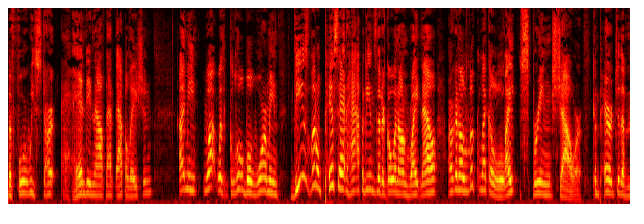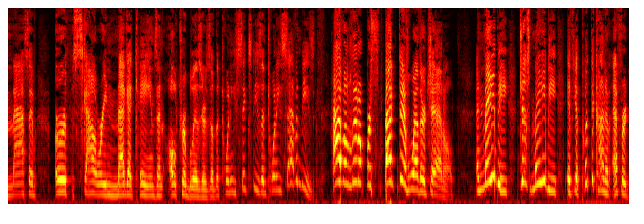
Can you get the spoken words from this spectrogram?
before we start handing out that appellation? I mean, what with global warming, these little pissant happenings that are going on right now are going to look like a light spring shower compared to the massive earth scouring mega canes and ultra blizzards of the 2060s and 2070s. Have a little perspective, Weather Channel. And maybe, just maybe, if you put the kind of effort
